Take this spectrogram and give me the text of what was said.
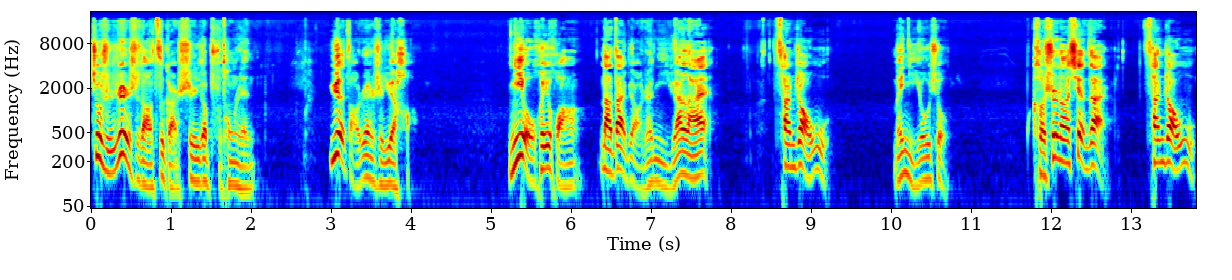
就是认识到自个儿是一个普通人，越早认识越好。你有辉煌，那代表着你原来参照物没你优秀。可是呢，现在参照物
